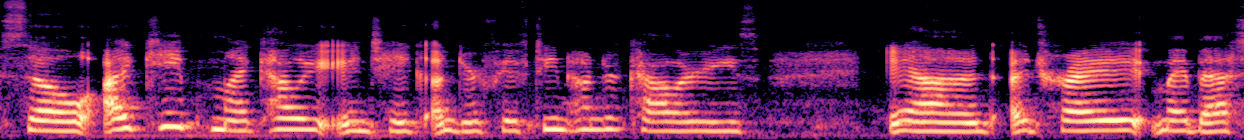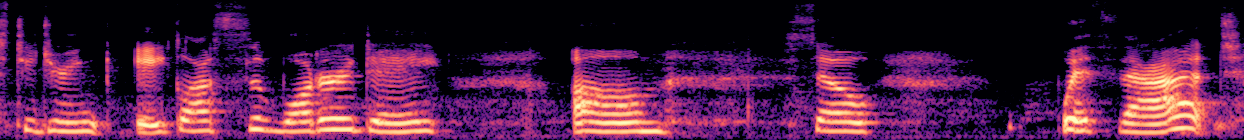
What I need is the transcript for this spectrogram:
so I keep my calorie intake under 1500 calories and I try my best to drink eight glasses of water a day. Um, so with that,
